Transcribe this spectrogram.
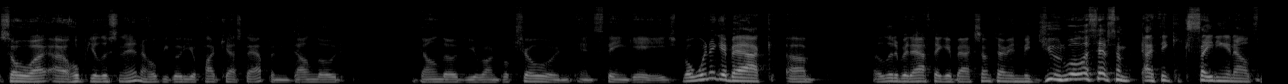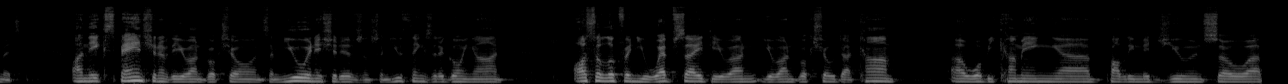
So I, I hope you listen in. I hope you go to your podcast app and download download the Yaron Brook Show and, and stay engaged. But when I get back, um, a little bit after I get back, sometime in mid June, well, let's have some, I think, exciting announcements on the expansion of the Yaron Brook Show and some new initiatives and some new things that are going on. Also, look for a new website, the Yaron, YaronBrookShow.com. Uh, will be coming uh, probably mid June. So, uh,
